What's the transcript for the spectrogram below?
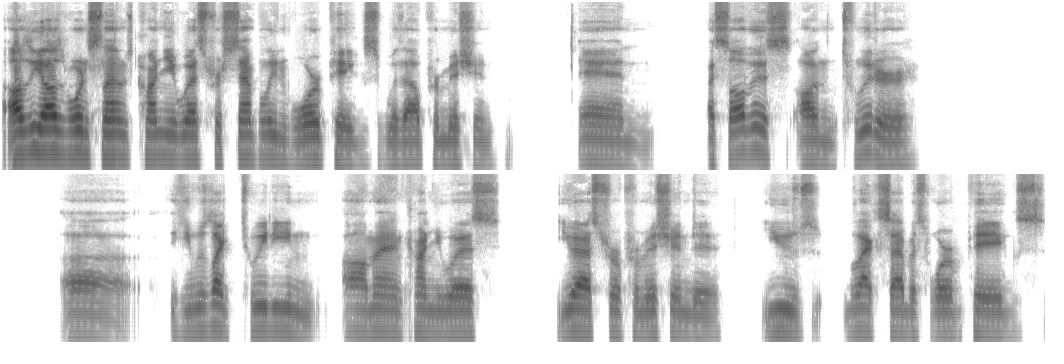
Ozzy Osbourne slams Kanye West for sampling war pigs without permission. And I saw this on Twitter. Uh he was like tweeting, "Oh man, Kanye West, you asked for permission to use Black Sabbath war pigs,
